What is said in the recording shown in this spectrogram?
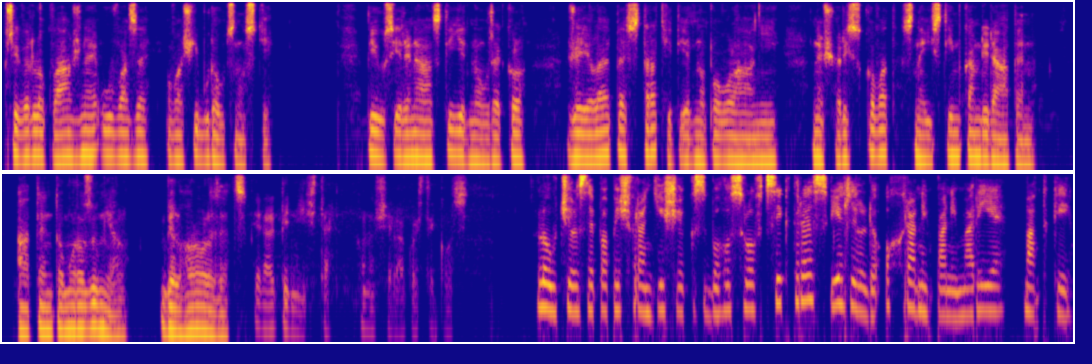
přivedlo k vážné úvaze o vaší budoucnosti. Pius XI. jednou řekl, že je lépe ztratit jedno povolání, než riskovat s nejistým kandidátem. A ten tomu rozuměl. Byl horolezec. Loučil se papež František s bohoslovci, které svěřil do ochrany Pany Marie, matky.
